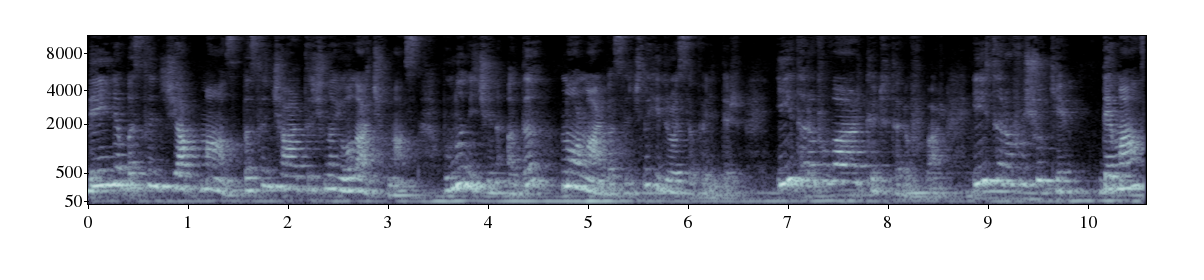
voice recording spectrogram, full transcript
beyine basınç yapmaz, basınç artışına yol açmaz. Bunun için adı normal basınçlı hidrosefalidir. İyi tarafı var, kötü tarafı var. İyi tarafı şu ki demans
